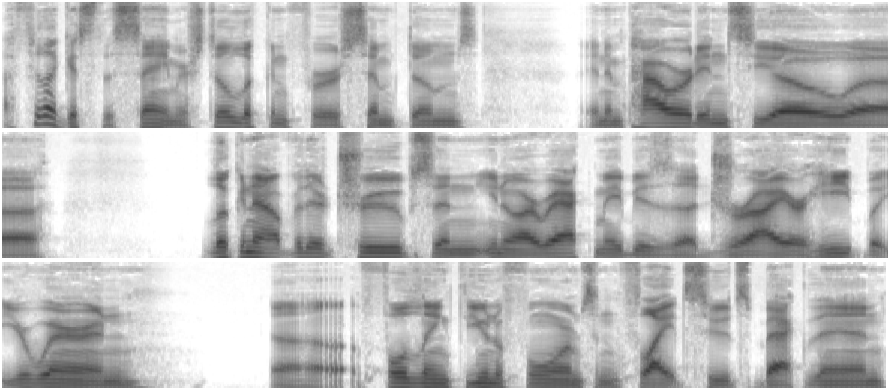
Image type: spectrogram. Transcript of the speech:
I feel like it's the same. You're still looking for symptoms. An empowered NCO, uh, looking out for their troops, and you know Iraq maybe is a drier heat, but you're wearing uh, full length uniforms and flight suits back then.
